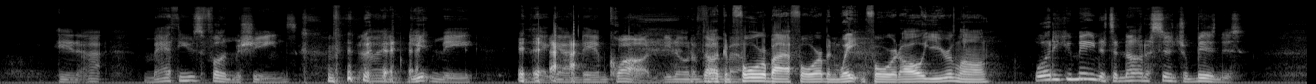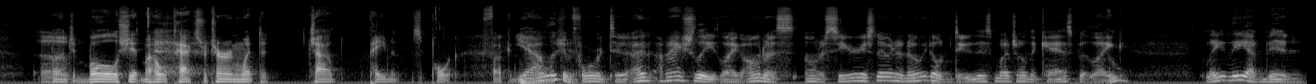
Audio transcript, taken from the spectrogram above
and I Matthews Fun Machines. And I am getting me that goddamn quad. You know what I'm talking Fucking about? four by four. I've been waiting for it all year long. What do you mean it's a non-essential business? A bunch of bullshit. My whole tax return went to child payment support. Fucking Yeah, I'm looking forward to it. I, I'm actually like on a on a serious note. I know we don't do this much on the cast, but like lately, I've been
